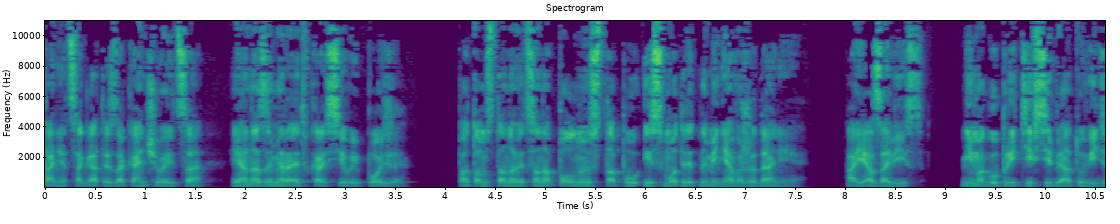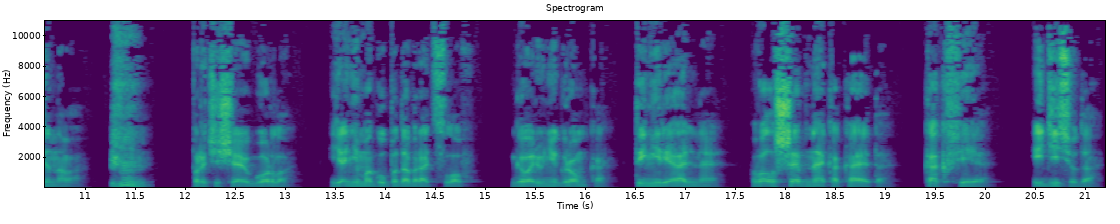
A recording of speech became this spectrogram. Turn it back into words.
Танец Агаты заканчивается, и она замирает в красивой позе. Потом становится на полную стопу и смотрит на меня в ожидании а я завис. Не могу прийти в себя от увиденного. Прочищаю горло. Я не могу подобрать слов. Говорю негромко. Ты нереальная. Волшебная какая-то. Как фея. Иди сюда.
